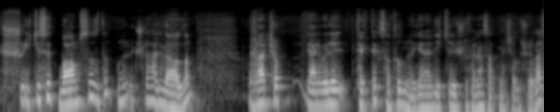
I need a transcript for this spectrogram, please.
şu ikisi bağımsızdı. Bunu üçlü halde aldım. Bunlar çok yani böyle tek tek satılmıyor. Genelde ikili üçlü falan satmaya çalışıyorlar.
